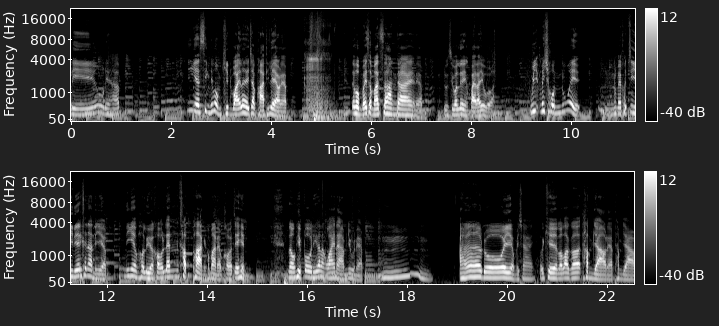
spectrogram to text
แล้วนะครับ นี่ไงสิ่งที่ผมคิดไว้เลยจากพาร์ทที่แล้วนะครับแต่ผมไม่สามารถสร้างได้นะครับดูซิว่าเรือยังไปได้อยู่ปะวิไม่ชนด้วยทำไมเขาจีเนียสขนาดนี้ครับ นี่ไงพอเรือเขาแล่นขับผ่านเข้ามานะครับเขาก็จะเห็นน้องฮิปโปที่กำลังว่ายน้ำอยู่นะครับอืมอร่อยอะไม่ใช่ โอเค แล้วเราก็ทำยาวนะครับทำยาว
